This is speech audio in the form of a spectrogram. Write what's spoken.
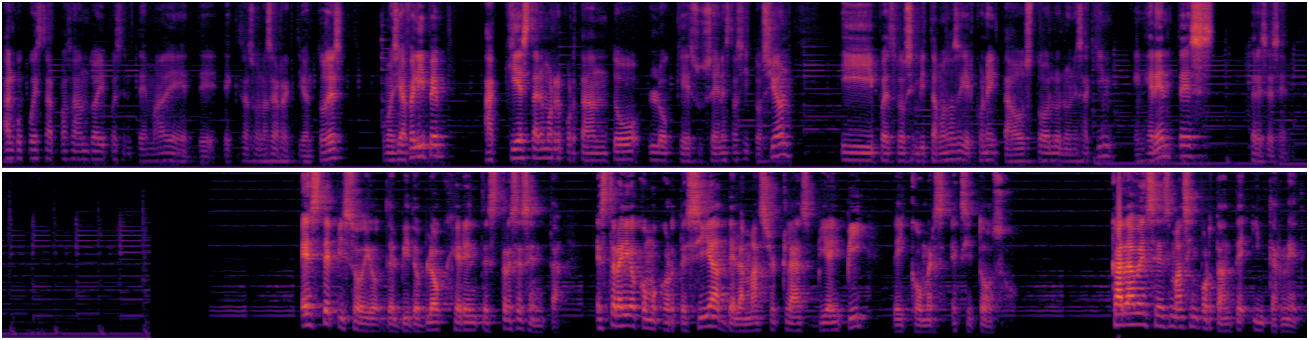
algo puede estar pasando ahí, pues el tema de, de, que esa zona se reactiva. Entonces, como decía Felipe, aquí estaremos reportando lo que sucede en esta situación y pues los invitamos a seguir conectados todos los lunes aquí en Gerentes 360. Este episodio del videoblog Gerentes 360 es traído como cortesía de la Masterclass VIP de e-commerce exitoso. Cada vez es más importante Internet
